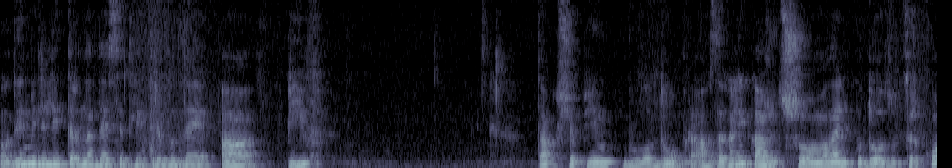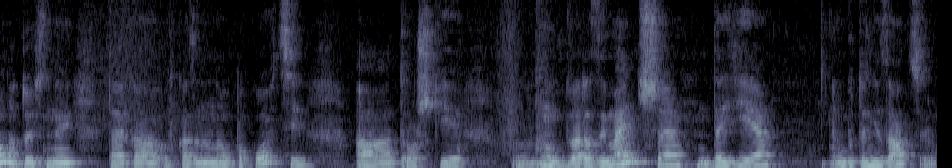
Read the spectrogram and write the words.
1 мл на 10 літрів води, а пів. Так, щоб їм було добре. А взагалі кажуть, що маленьку дозу циркона, тобто не та, яка вказана на упаковці, а трошки ну, в два рази менше, дає бутонізацію.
